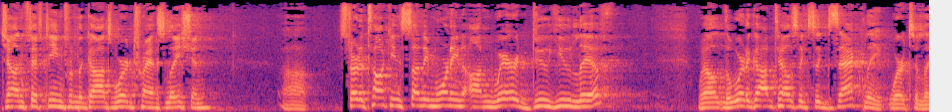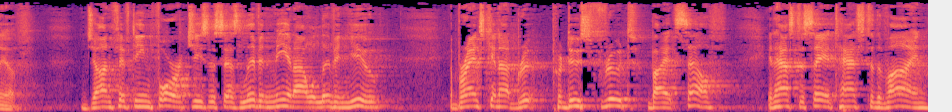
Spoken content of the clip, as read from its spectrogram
John 15 from the God's Word translation. Uh, started talking Sunday morning on where do you live? Well, the Word of God tells us exactly where to live. John 15, 4, Jesus says, Live in me and I will live in you. A branch cannot produce fruit by itself. It has to stay attached to the vine.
